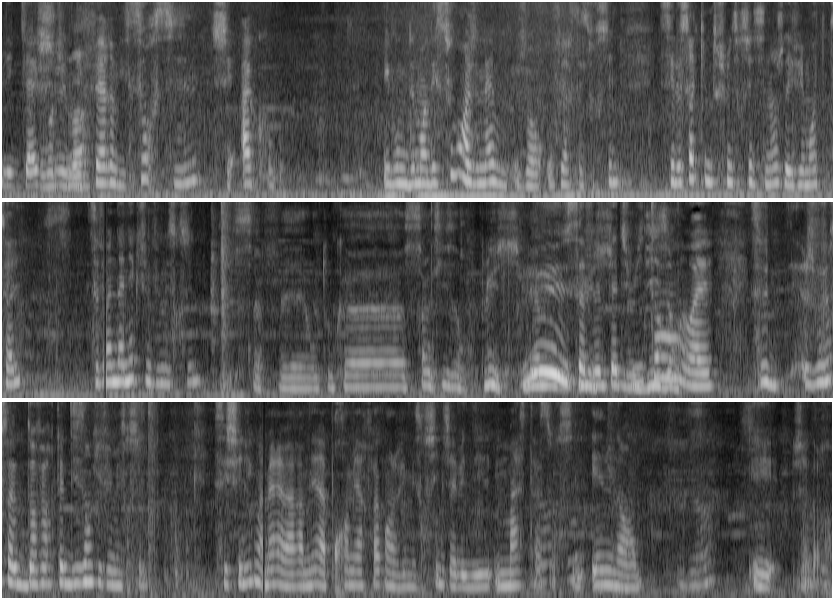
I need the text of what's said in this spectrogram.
Les gars, je vais faire mes sourcils chez Ako. Et vous me demandez souvent à Genève, genre, où faire ses sourcils. C'est le seul qui me touche mes sourcils, sinon je les fais moi toute seule. Ça fait combien d'années que tu me fais mes sourcils Ça fait en tout cas 5-6 ans. Plus. Plus, même ça fait peut-être même 8 10 ans. Ouais. Je vous jure, ça doit faire peut-être 10 ans qu'il fait mes sourcils. C'est chez lui que ma mère m'a ramené la première fois quand j'ai fait mes sourcils. J'avais des mastas sourcils énormes. Et j'adore.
